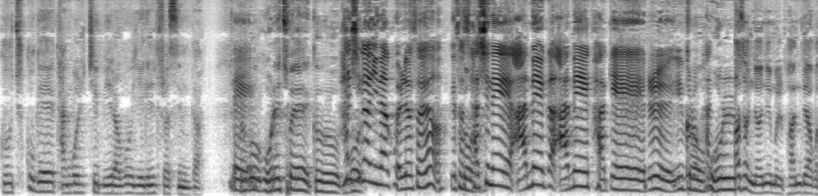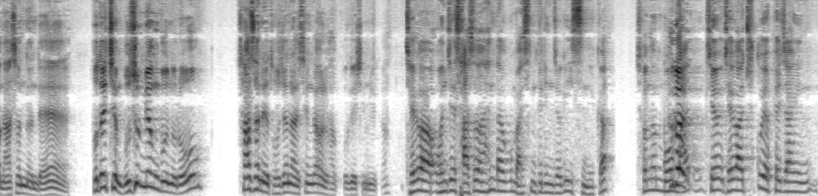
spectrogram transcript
그 축구계 단골집이라고 얘기를 들었습니다. 네. 그리고 올해 초에 그한 뭐- 시간이나 걸려서요. 그래서 또- 자신의 아내가 아내 가게를 일부러 그 가- 올 사선 연임을 반대하고 나섰는데 도대체 무슨 명분으로 사선에 도전할 생각을 갖고 계십니까? 제가 언제 사선 한다고 말씀드린 적이 있습니까? 저는 뭐 그걸- 마- 제, 제가 축구협회장인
